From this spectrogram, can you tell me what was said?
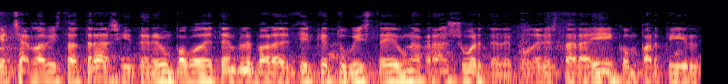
echar la vista atrás y tener un poco de temple para decir que tuviste una gran suerte de poder estar ahí compartir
